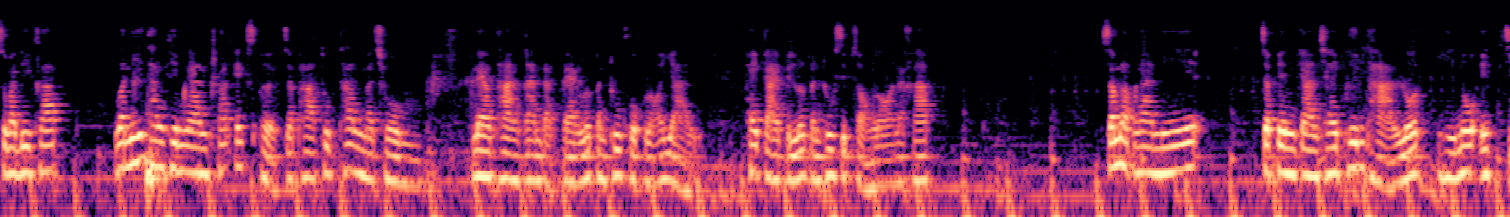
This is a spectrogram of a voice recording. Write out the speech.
สวัสดีครับ วันนี้ทางทีมงาน Truck Expert จะพาทุกท่านมาชม แนวทางการดัดแปลงรถบรรทุก 6 ล้อใหญ่ ให้กลายเป็นรถบรรทุก 12 ล้อนะครับสำหรับงานนี้จะเป็นการใช้พื้นฐานรถ Hino FG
